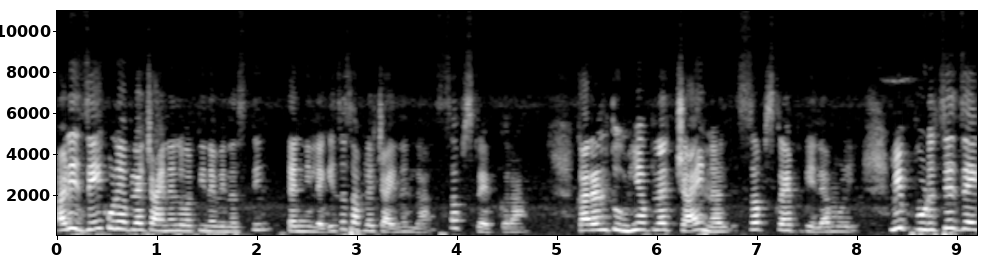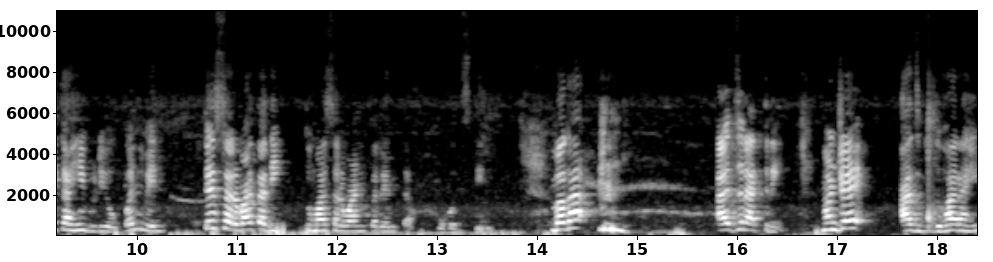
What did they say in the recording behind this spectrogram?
आणि जे कोणी आपल्या चॅनलवरती नवीन असतील त्यांनी लगेचच आपल्या चॅनलला सबस्क्राईब करा. कारण तुम्ही आपलं चॅनल सबस्क्राईब केल्यामुळे मी पुढचे जे काही व्हिडिओ बनवेल ते सर्वात आधी तुम्हा सर्वांपर्यंत पोहोचतील. बघा आज रात्री म्हणजे आज बुधवार आहे.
